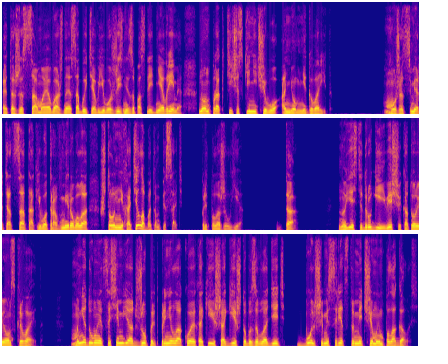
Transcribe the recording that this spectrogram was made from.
Это же самое важное событие в его жизни за последнее время, но он практически ничего о нем не говорит. «Может, смерть отца так его травмировала, что он не хотел об этом писать?» — предположил Е. «Да. Но есть и другие вещи, которые он скрывает. Мне думается, семья Джу предприняла кое-какие шаги, чтобы завладеть большими средствами, чем им полагалось.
